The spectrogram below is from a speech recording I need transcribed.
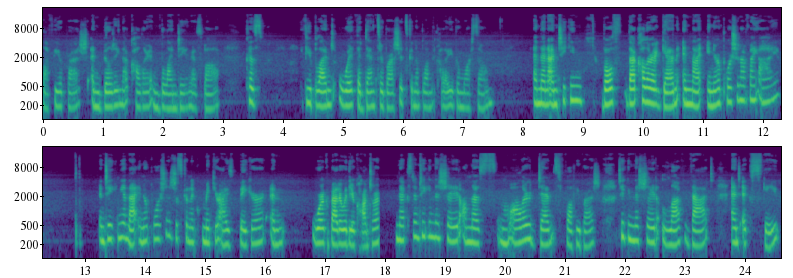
fluffier brush and building that color and blending as well. Because if you blend with a denser brush, it's going to blend the color even more so. And then I'm taking both that color again in that inner portion of my eye. And taking in that inner portion is just going to make your eyes bigger and work better with your contour. Next, I'm taking the shade on the smaller, dense, fluffy brush, taking the shade Love That and Escape,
